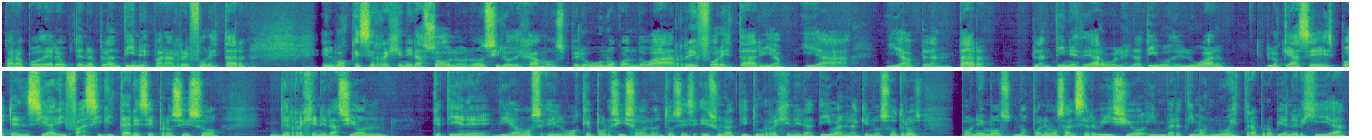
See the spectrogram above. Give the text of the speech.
para poder obtener plantines para reforestar. El bosque se regenera solo, ¿no? Si lo dejamos, pero uno cuando va a reforestar y a, y a plantar plantines de árboles nativos del lugar, lo que hace es potenciar y facilitar ese proceso de regeneración que tiene, digamos, el bosque por sí solo. Entonces es una actitud regenerativa en la que nosotros ponemos, nos ponemos al servicio, invertimos nuestra propia energía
